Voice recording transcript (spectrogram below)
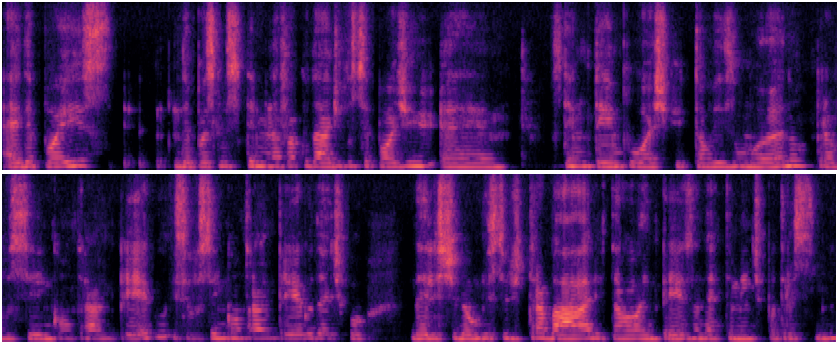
Aí depois, depois que você termina a faculdade, você pode, é, você tem um tempo, acho que talvez um ano, para você encontrar um emprego. E se você encontrar um emprego, daí, tipo, daí eles te dão um visto de trabalho e tal, a empresa, né, também te patrocina.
